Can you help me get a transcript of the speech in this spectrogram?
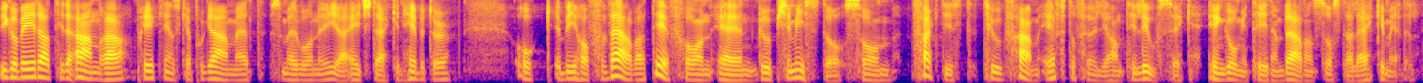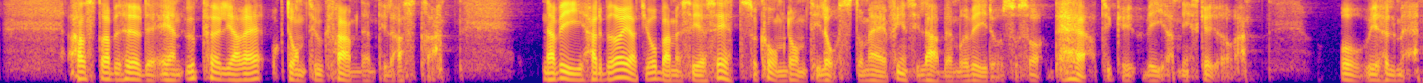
Vi går vidare till det andra prekliniska programmet som är vår nya HDAC inhibitor. Och vi har förvärvat det från en grupp kemister som faktiskt tog fram efterföljaren till Losec, en gång i tiden världens största läkemedel. Astra behövde en uppföljare och de tog fram den till Astra. När vi hade börjat jobba med CS1 så kom de till oss, de är, finns i labben bredvid oss och sa det här tycker vi att ni ska göra. Och vi höll med.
